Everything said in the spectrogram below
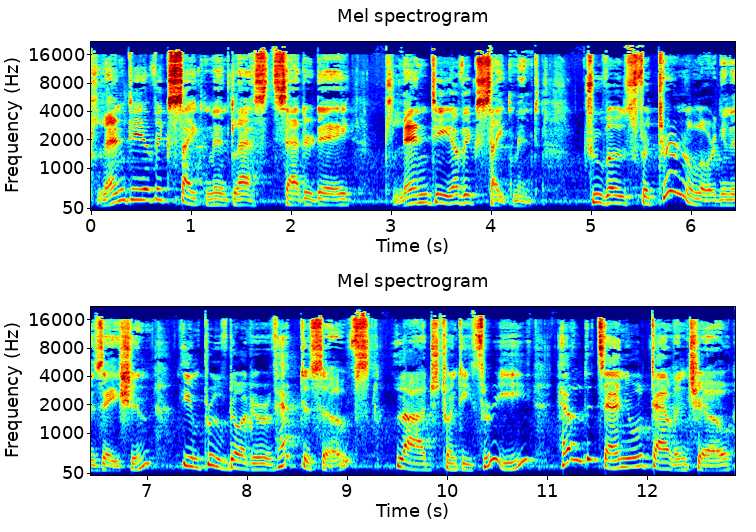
Plenty of excitement last Saturday. Plenty of excitement. Trouveau's fraternal organization, the Improved Order of Heptasophs, Lodge 23, held its annual talent show,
